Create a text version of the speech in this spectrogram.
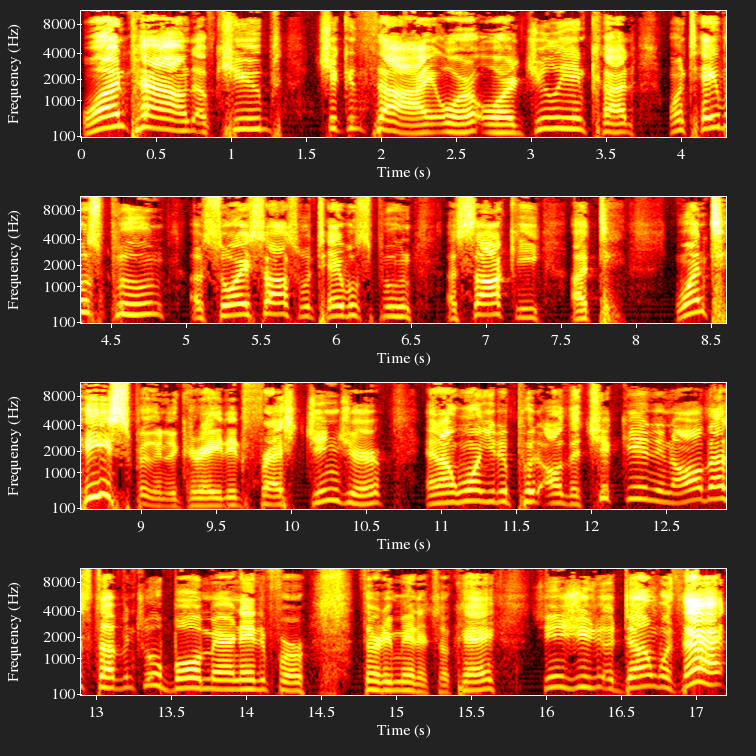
one pound of cubed chicken thigh or, or julienne cut, one tablespoon of soy sauce, one tablespoon of sake, a t- one teaspoon of grated fresh ginger, and I want you to put all the chicken and all that stuff into a bowl marinated for 30 minutes, okay? As soon as you're done with that,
